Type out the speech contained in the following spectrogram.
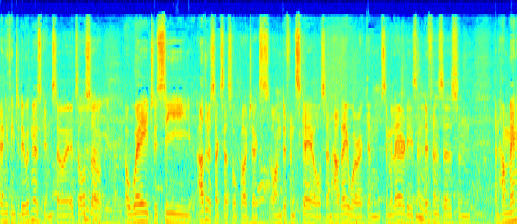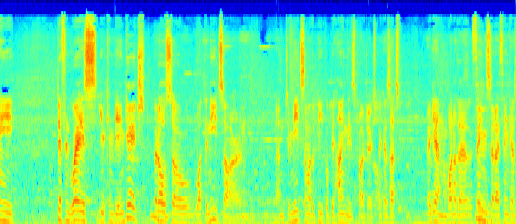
anything to do with Nu Skin. So it's also hmm. a way to see other successful projects on different scales and how they work and similarities and hmm. differences and and how many different ways you can be engaged, but also what the needs are and, and to meet some of the people behind these projects because that's again one of the things that I think has,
